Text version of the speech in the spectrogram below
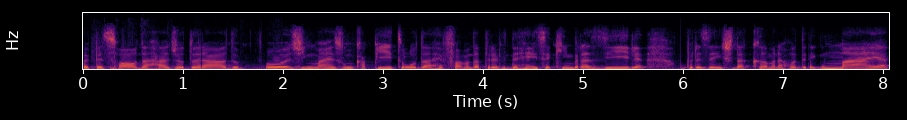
Oi, pessoal da Rádio Dourado. Hoje, em mais um capítulo da reforma da Previdência aqui em Brasília, o presidente da Câmara, Rodrigo Maia,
